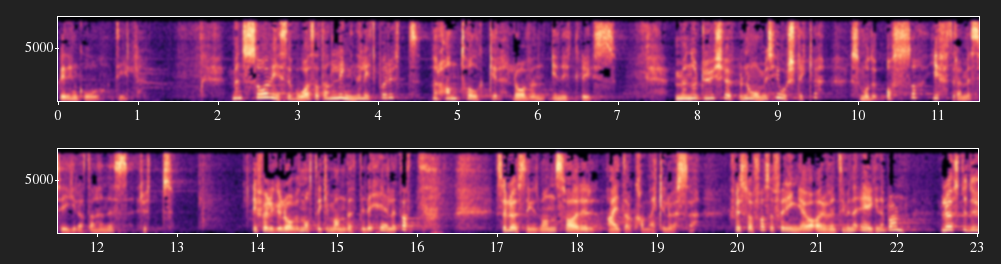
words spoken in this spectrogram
blir en god deal. Men så viser Boas at han ligner litt på Ruth når han tolker loven i nytt lys. Men når du kjøper Noomis jordstykke, så må du også gifte deg med svigerdatteren hennes, Ruth. Ifølge loven måtte ikke mannen dette i det hele tatt. Så løsningsmannen svarer nei, da kan jeg ikke løse. For i så fall så forringer jeg jo arven til mine egne barn. Løs det du,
